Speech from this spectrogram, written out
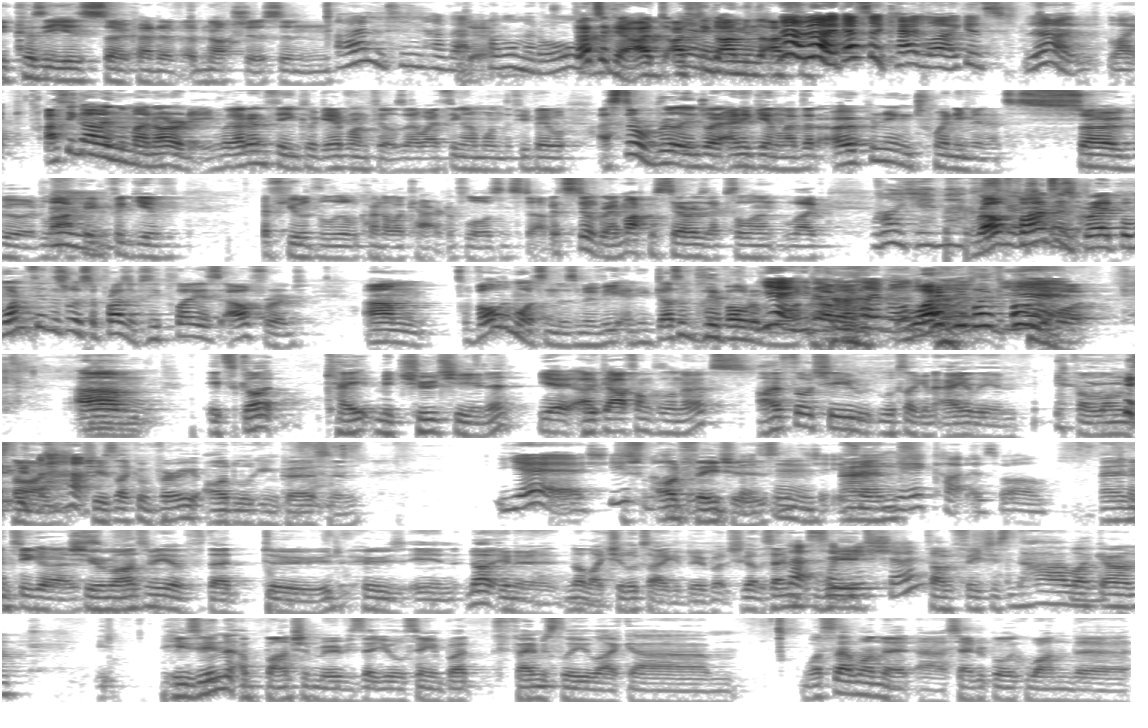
because he is so kind of obnoxious and. I didn't, have that Yeah. problem at all. That's okay. I, I think I'm in the. I, no, no, that's okay. Like it's no, like I think I'm in the minority. Like I don't think like everyone feels that way. I think I'm one of the few people. I still really enjoy it. And again, like that opening 20 minutes is so good. Like I hmm. can forgive a few of the little kind of like character flaws and stuff. It's still great. Michael Cera is excellent. Like oh yeah, Michael Ralph Fiennes is great, but one thing that's really surprising because he plays Alfred. Um, Voldemort's in this movie, and he doesn't play Voldemort. Yeah, he doesn't Um, play Voldemort. Why did he play Yeah. Voldemort? Um, It's got Kate Micucci in it. yeah, uh, Garfunkel and Oates. I thought she looks like an alien for the longest time. She's like a very odd looking person. Yeah, she's Just an odd odd-looking features. person. It's And- her haircut as well. And And she goes- she reminds me of that dude who's in not in a not like she looks like a dude, but she's got the same That weird 70s show? type of features. Nah, like um, he- he's in a bunch of movies that you'll see, but famously like um, what's that one that uh, Sandra Bullock won the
